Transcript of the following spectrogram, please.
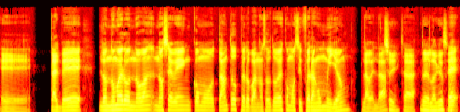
Eh, tal vez los números no van, no se ven como tantos, pero para nosotros es como si fueran un millón, la verdad. Sí. O sea, De verdad que sí. eh,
